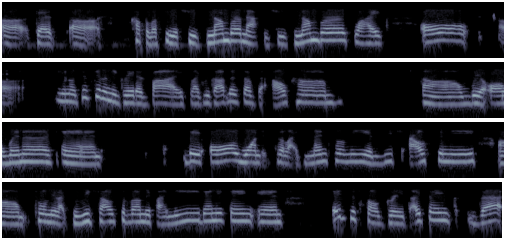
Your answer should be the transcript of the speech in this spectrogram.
uh, get, uh, a couple of senior chiefs number, Master Chief's numbers, like, all, uh, you know, just giving me great advice. Like regardless of the outcome, um, we're all winners, and they all wanted to like mentor me and reach out to me. Um, told me like to reach out to them if I need anything, and it just felt great. I think that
